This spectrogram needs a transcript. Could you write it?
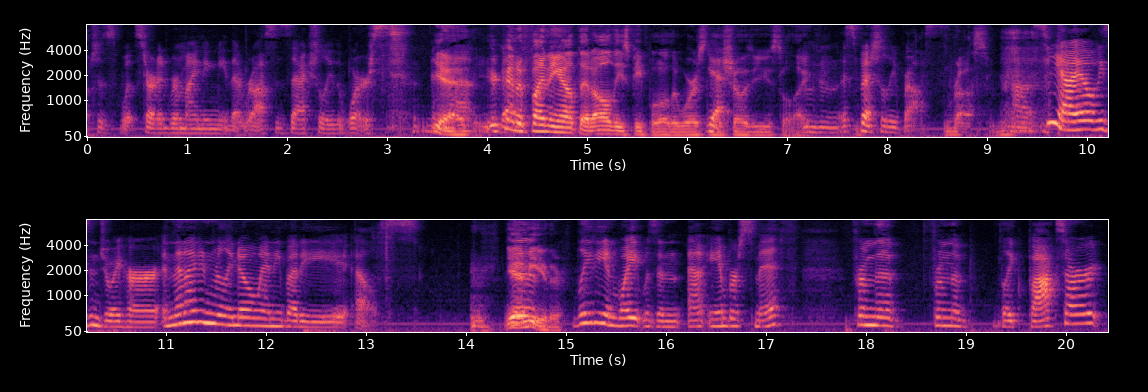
which is what started reminding me that Ross is actually the worst. yeah, you're kind of finding out that all these people are the worst in the shows you used to like. Mhm, especially Ross. Ross. Uh, so yeah, I always enjoy her, and then I didn't really know anybody else. yeah, The me either. Lady in White was in Amber Smith from the from the like box art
